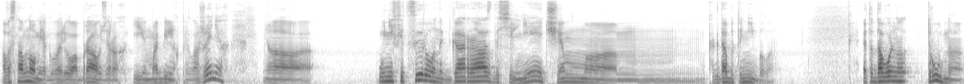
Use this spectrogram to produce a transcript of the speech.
а в основном я говорю о браузерах и мобильных приложениях, э, унифицированы гораздо сильнее, чем э, когда бы то ни было. Это довольно трудно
